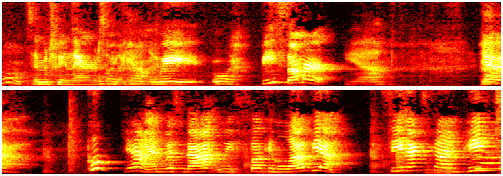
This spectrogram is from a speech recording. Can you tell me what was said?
oh, It's in between there or I something. can't wait. Oh, be summer. Yeah. Yeah. Cool. Yeah, and with that, we fucking love ya. See you next time, peeps.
